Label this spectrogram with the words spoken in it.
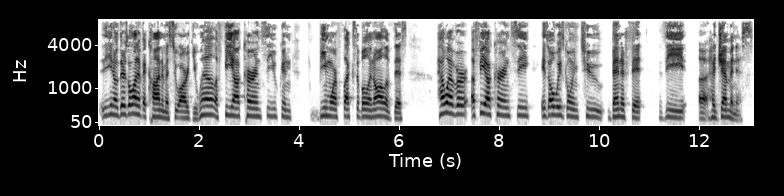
you know, there's a lot of economists who argue, well, a fiat currency, you can be more flexible in all of this. However, a fiat currency is always going to benefit the uh, hegemonists,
